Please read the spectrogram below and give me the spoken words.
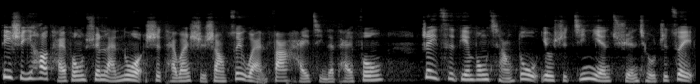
第十一号台风轩兰诺是台湾史上最晚发海警的台风，这一次巅峰强度又是今年全球之最，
